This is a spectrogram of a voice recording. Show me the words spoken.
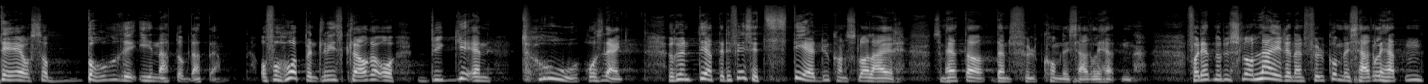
det er å bore i nettopp dette. Og forhåpentligvis klare å bygge en tro hos deg rundt det at det finnes et sted du kan slå leir, som heter den fullkomne kjærligheten. For Når du slår leir i den fullkomne kjærligheten,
